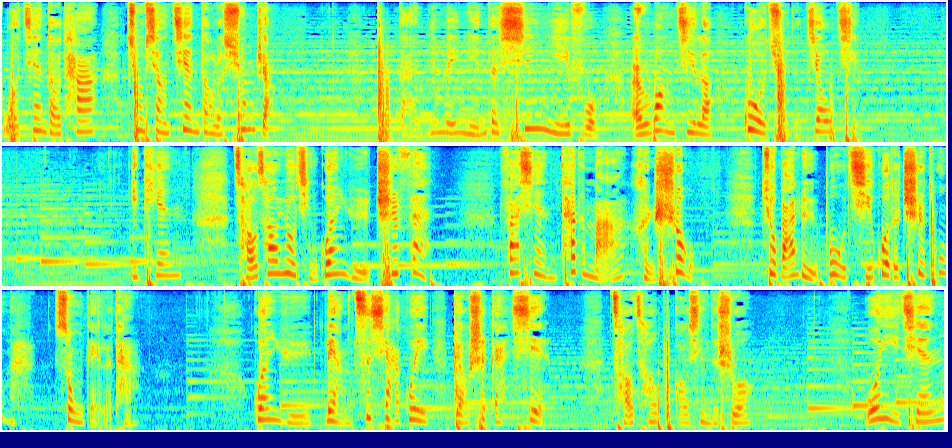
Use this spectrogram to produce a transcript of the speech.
我见到他就像见到了兄长，不敢因为您的新衣服而忘记了过去的交情。一天，曹操又请关羽吃饭，发现他的马很瘦，就把吕布骑过的赤兔马送给了他。关羽两次下跪表示感谢，曹操不高兴地说：“我以前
